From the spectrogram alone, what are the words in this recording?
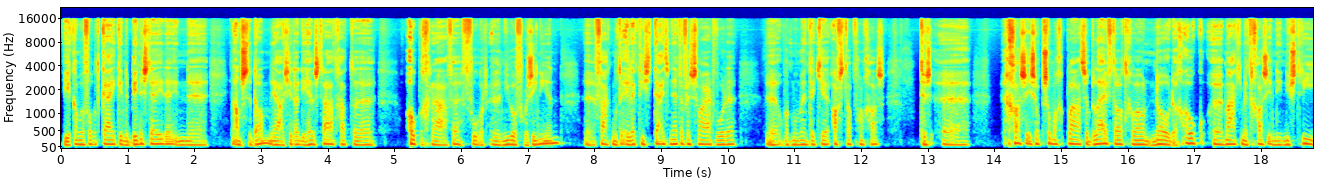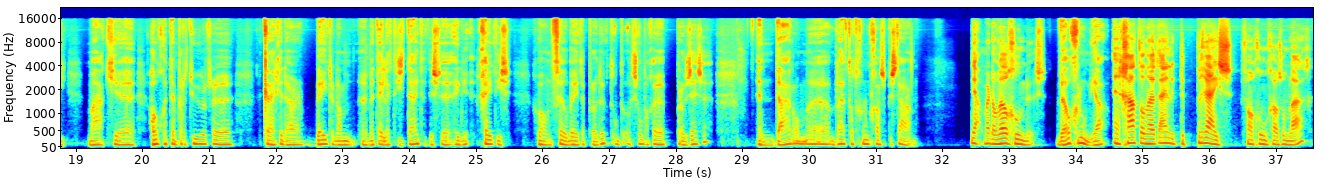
Je kan bijvoorbeeld kijken in de binnensteden, in, uh, in Amsterdam. Ja, als je daar die hele straat gaat opengraven voor uh, nieuwe voorzieningen. Uh, vaak moeten elektriciteitsnetten verzwaard worden uh, op het moment dat je afstapt van gas. Dus gas is op sommige plaatsen, blijft dat gewoon nodig. Ook maak je met gas in de industrie, maak je hoge temperatuur, krijg je daar beter dan met elektriciteit. Het is energetisch gewoon veel beter product op sommige processen. En daarom blijft dat groen gas bestaan. Ja, maar dan wel groen dus. Wel groen, ja. En gaat dan uiteindelijk de prijs van groen gas omlaag?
